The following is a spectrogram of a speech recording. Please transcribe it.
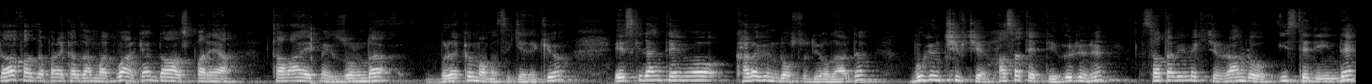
daha fazla para kazanmak varken daha az paraya tamah etmek zorunda bırakılmaması gerekiyor. Eskiden TMO kara gün dostu diyorlardı. Bugün çiftçi hasat ettiği ürünü satabilmek için randevu istediğinde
